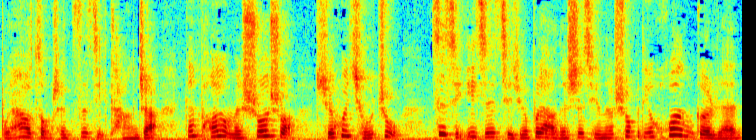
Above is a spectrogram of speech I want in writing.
不要总是自己扛着，跟朋友们说说，学会求助。自己一直解决不了的事情呢，说不定换个人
